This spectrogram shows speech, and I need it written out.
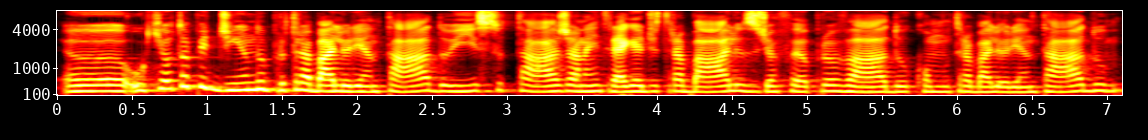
Uh, o que eu estou pedindo para o trabalho orientado, e isso está já na entrega de trabalhos, já foi aprovado como trabalho orientado,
